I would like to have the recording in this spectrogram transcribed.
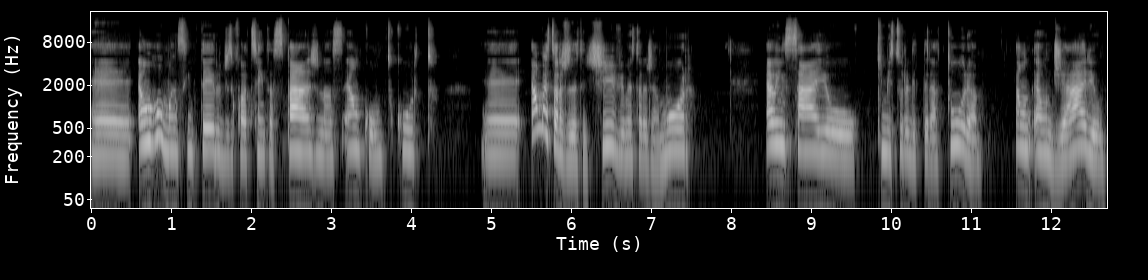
é, é um romance inteiro de 400 páginas, é um conto curto, é, é uma história de detetive, uma história de amor, é um ensaio que mistura literatura, é um, é um diário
